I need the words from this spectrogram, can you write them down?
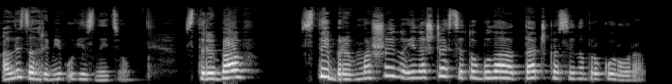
але загримів у в'язницю. Стрибав, стибрив машину, і, на щастя, то була тачка сина прокурора.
